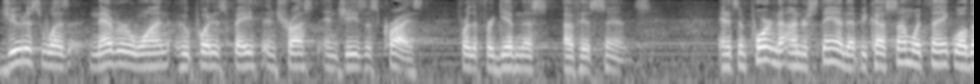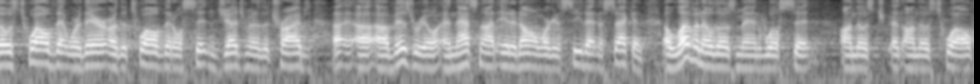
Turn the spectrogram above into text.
Judas was never one who put his faith and trust in Jesus Christ for the forgiveness of his sins. And it's important to understand that because some would think, well, those 12 that were there are the 12 that will sit in judgment of the tribes uh, uh, of Israel, and that's not it at all, and we're going to see that in a second. 11 of those men will sit on those, on those 12,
